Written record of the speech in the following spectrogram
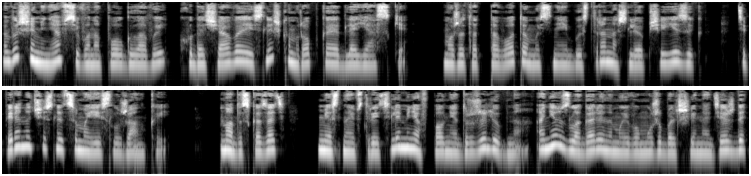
Выше меня всего на пол головы, худощавая и слишком робкая для яски. Может, от того-то мы с ней быстро нашли общий язык, Теперь она числится моей служанкой. Надо сказать, местные встретили меня вполне дружелюбно. Они возлагали на моего мужа большие надежды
